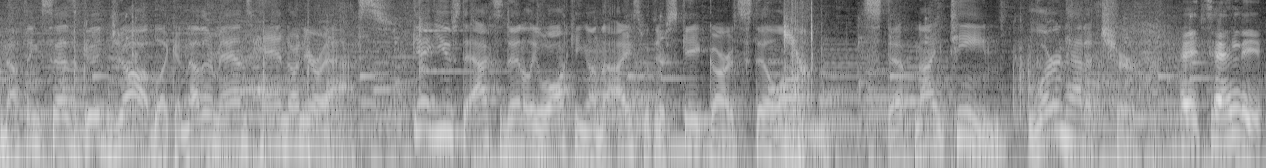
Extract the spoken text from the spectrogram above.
Nothing says good job like another man's hand on your ass. Get used to accidentally walking on the ice with your skate guard still on. Step 19. Learn how to chirp. Hey, Tendy,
